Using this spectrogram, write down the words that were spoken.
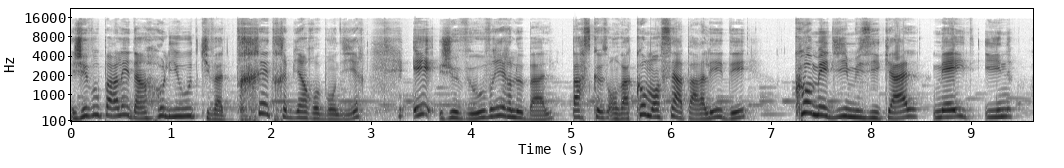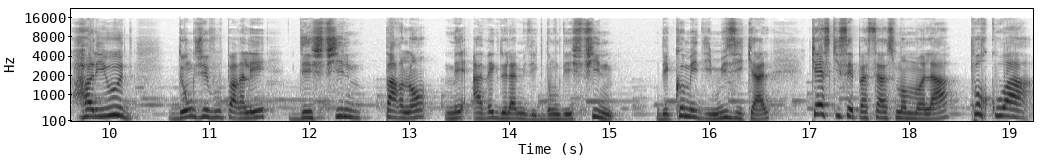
Je vais vous parler d'un Hollywood qui va très très bien rebondir et je veux ouvrir le bal parce qu'on va commencer à parler des comédies musicales made in Hollywood. Donc je vais vous parler des films parlants mais avec de la musique. Donc des films, des comédies musicales. Qu'est-ce qui s'est passé à ce moment-là? Pourquoi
